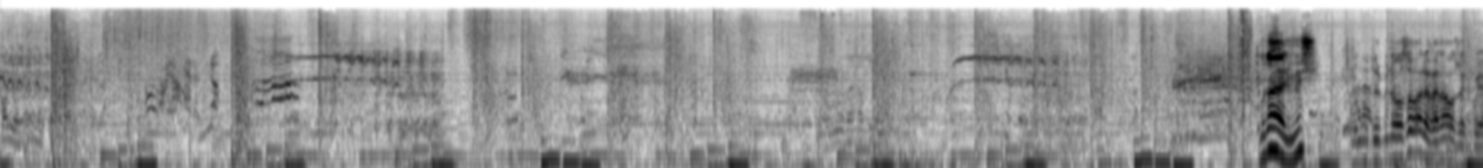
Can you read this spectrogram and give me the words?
Tavuğu ben alıyorum. Bu da ölmüş. Bu dürbün olsa var ya fena olacak bu ya.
